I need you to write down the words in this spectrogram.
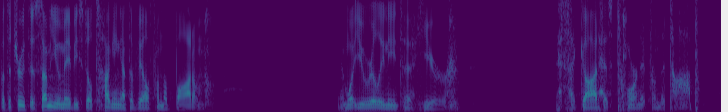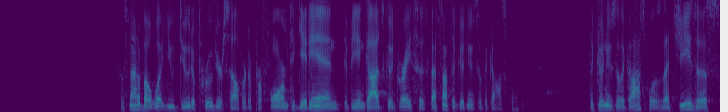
But the truth is, some of you may be still tugging at the veil from the bottom. And what you really need to hear is that God has torn it from the top. So it's not about what you do to prove yourself or to perform to get in, to be in God's good graces. That's not the good news of the gospel. The good news of the gospel is that Jesus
